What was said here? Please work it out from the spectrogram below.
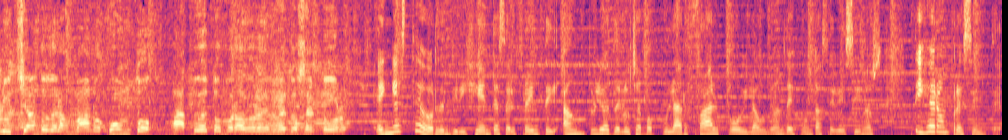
luchando de las manos junto a todos estos moradores de nuestro sector. En este orden, dirigentes del Frente Amplio de Lucha Popular Falpo y la Unión de Juntas de Vecinos dijeron presente,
